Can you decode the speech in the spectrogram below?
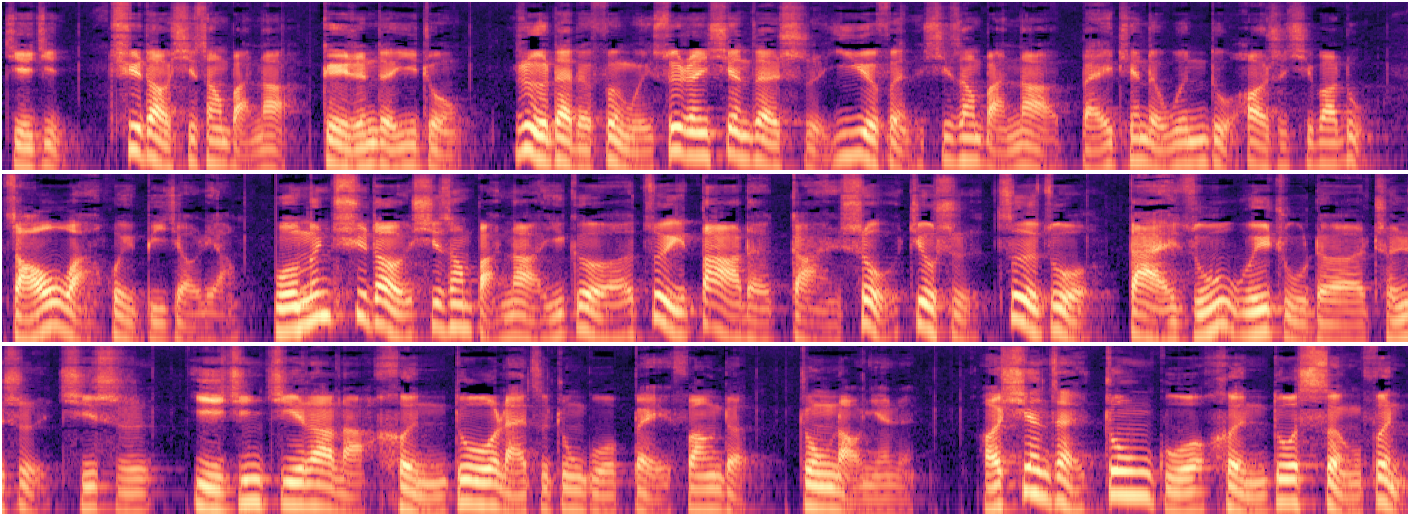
接近。去到西双版纳，给人的一种热带的氛围。虽然现在是一月份，西双版纳白天的温度二十七八度。早晚会比较凉。我们去到西双版纳，一个最大的感受就是这座傣族为主的城市，其实已经接纳了很多来自中国北方的中老年人。而现在，中国很多省份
